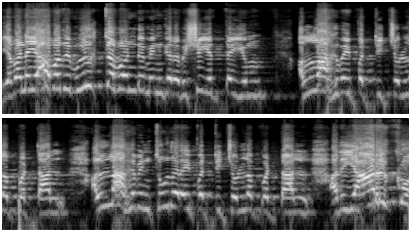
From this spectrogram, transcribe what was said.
எவனையாவது வீழ்த்த வேண்டும் என்கிற விஷயத்தையும் அல்லாஹுவை பற்றி சொல்லப்பட்டால் அல்லாஹுவின் தூதரை பற்றி சொல்லப்பட்டால் அது யாருக்கோ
